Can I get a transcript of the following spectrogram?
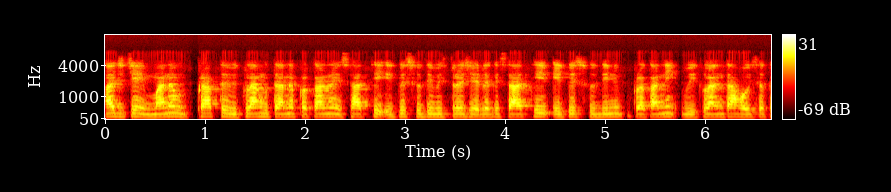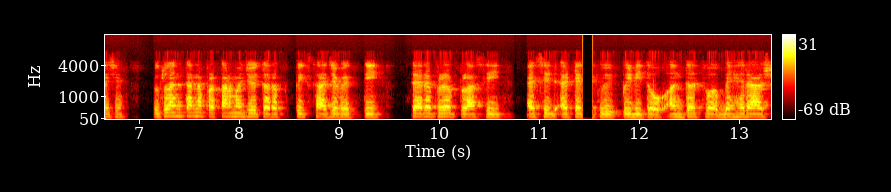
આ જે માનવ પ્રાપ્ત વિકલાંગતાના પ્રકારને સાતથી એકવીસ સુધી વિસ્તરે છે, એટલે કે સાતથી એકવીસ સુધીની પ્રકારની વિકલાંગતા હોઈ શકે છે. વિકલાંગતાના પ્રકારમાં જોઈએ તો રક્તપિક સાજે વ્યક્તિ સેરેબ્રલ પ્લાસી એસિડ એટેક પીડિતો, અંધત્વ, બહેરાશ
